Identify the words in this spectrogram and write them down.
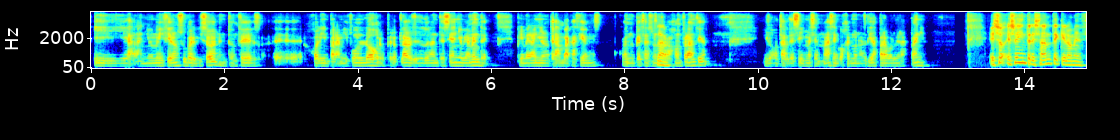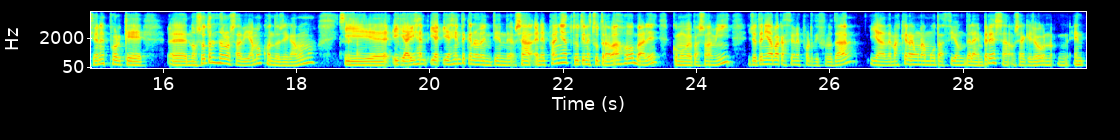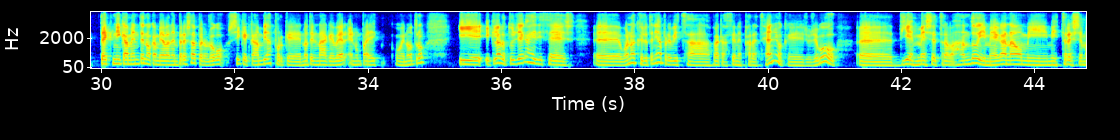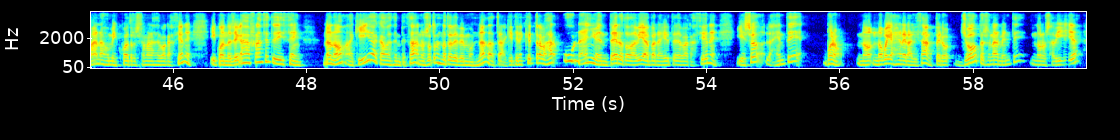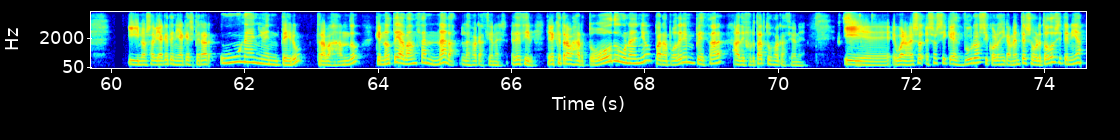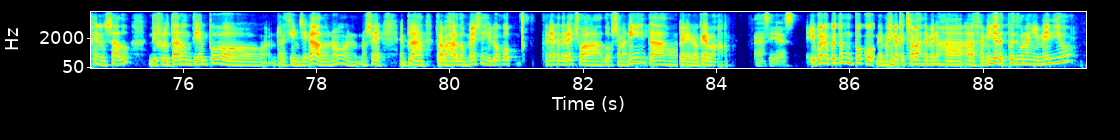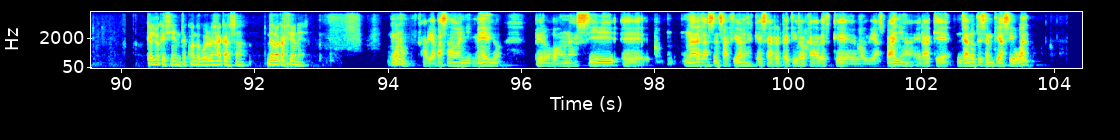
y al año me hicieron supervisor. Entonces, eh, jolín, para mí fue un logro, pero claro, yo durante ese año, obviamente, primer año no te dan vacaciones cuando empiezas un trabajo en Francia y luego tardé seis meses más en cogerme unos días para volver a España. Eso, eso es interesante que lo menciones porque eh, nosotros no lo sabíamos cuando llegábamos y, eh, y, hay gente, y, hay gente que no lo entiende. O sea, en España tú tienes tu trabajo, ¿vale? Como me pasó a mí, yo tenía vacaciones por disfrutar y además que era una mutación de la empresa. O sea, que yo técnicamente no cambiaba de empresa, pero luego sí que cambias porque no tiene nada que ver en un país o en otro. Y, claro, tú llegas y dices, eh, bueno, es que yo tenía previstas vacaciones para este año, que yo llevo 10 eh, meses trabajando y me he ganado mis tres semanas o mis cuatro semanas de vacaciones. Y cuando llegas a Francia te dicen, no, no, aquí acabas de empezar, nosotros no te debemos nada, aquí tienes que trabajar un año entero todavía para irte de vacaciones. Y eso la gente, bueno, no, no voy a generalizar, pero yo personalmente no lo sabía y no sabía que tenía que esperar un año entero trabajando que no te avanzan nada las vacaciones. Es decir, tienes que trabajar todo un año para poder empezar a disfrutar tus vacaciones. Y, bueno, eso, eso sí que es duro psicológicamente, sobre todo si tenías pensado disfrutar un tiempo recién llegado, ¿no? No sé, en plan, trabajar dos meses y luego tener derecho a dos semanitas, pero qué va. Así es. Y bueno, cuéntame un poco, me imagino que echabas de menos a, la familia después de un año y medio. ¿Qué es lo que sientes cuando vuelves a casa de vacaciones? Bueno, había pasado año y medio pero aún así eh, una de las sensaciones que se ha repetido cada vez que volví a España era que ya no te sentías igual,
